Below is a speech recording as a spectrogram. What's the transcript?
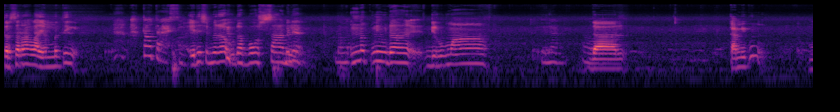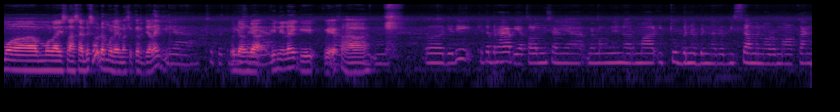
Terserah lah yang penting atau terasi. ini sebenarnya udah bosan. Bener banget. Enak nih udah di rumah. Bener. Oh, dan kami pun mau mulai Selasa besok udah mulai masuk kerja lagi. Iya seperti udah nggak ya. ini lagi WFH Mm. Eh, jadi kita berharap ya kalau misalnya memang new normal itu benar-benar bisa menormalkan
